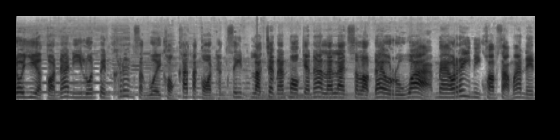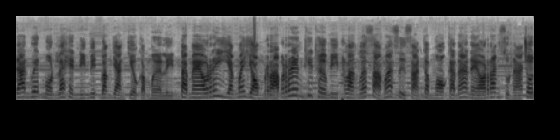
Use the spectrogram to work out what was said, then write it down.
โดยเหยื่อก่อนหน้านี้ล้วนเป็นเครื่องสังเวยของฆาตกรทั้งสิ้น หลังจากนั้นมอร์แกนาและแลนสลอตได้รู้ว่าแมรี่มีความสามารถในด้านเวทมนต์และเห็นนิมิตบางอย่างเกี่ยวกับเมอร์ลิน แต่แมรี่ยังไม่ยอมรับเรื่องที่เธอมีพลังและสามารถสื่อสารกับมอร์กาน่าในร่างสุนัขจน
